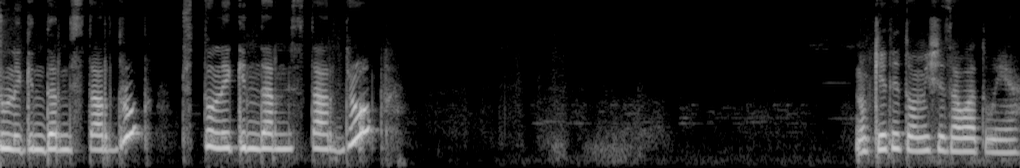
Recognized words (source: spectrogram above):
to legendarny Star Drop? Czy to legendarny Star Drop? No kiedy to mi się załaduje?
